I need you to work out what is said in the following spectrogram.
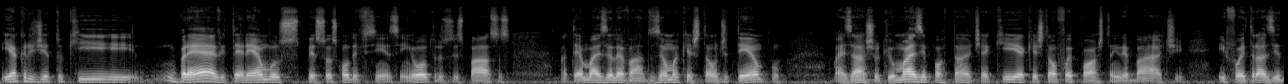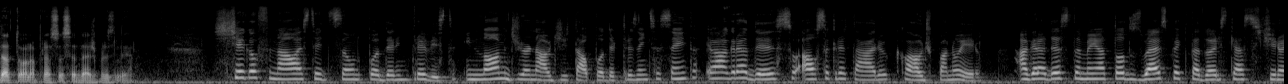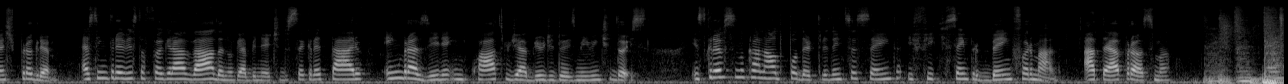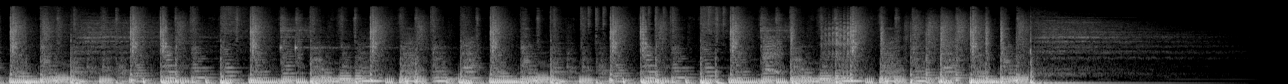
E acredito que em breve teremos pessoas com deficiência em outros espaços até mais elevados. É uma questão de tempo, mas acho que o mais importante é que a questão foi posta em debate e foi trazida à tona para a sociedade brasileira. Chega ao final esta edição do Poder Entrevista. Em nome do jornal digital Poder 360, eu agradeço ao secretário Cláudio Panoeiro. Agradeço também a todos os web espectadores que assistiram este programa. Essa entrevista foi gravada no gabinete do secretário, em Brasília, em 4 de abril de 2022. Inscreva-se no canal do Poder 360 e fique sempre bem informado. Até a próxima! Bye.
